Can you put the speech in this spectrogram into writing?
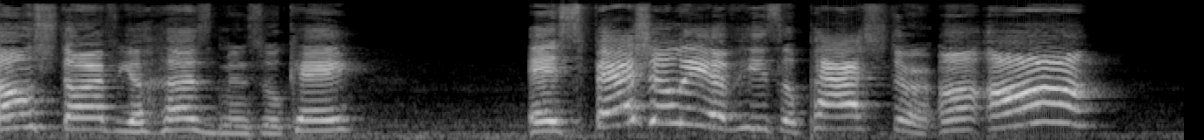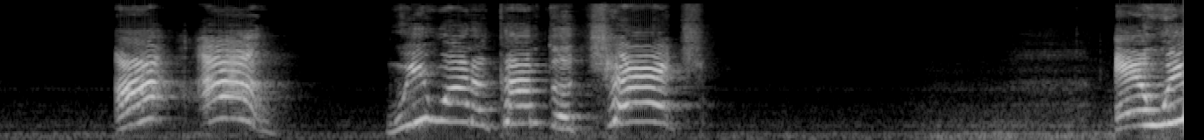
don't starve your husbands, okay? Especially if he's a pastor. Uh-uh. Uh-uh. We want to come to church. And we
